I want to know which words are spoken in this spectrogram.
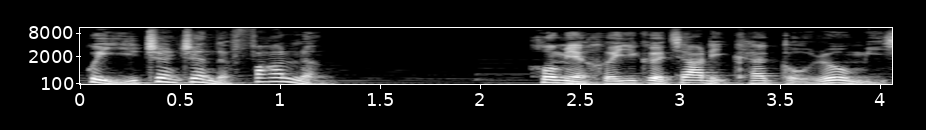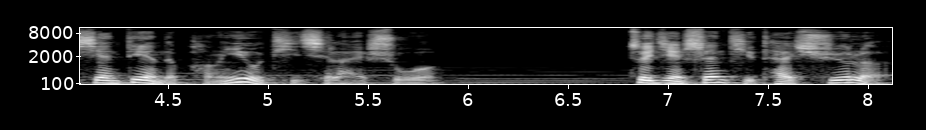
会一阵阵的发冷。后面和一个家里开狗肉米线店的朋友提起来说，最近身体太虚了。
